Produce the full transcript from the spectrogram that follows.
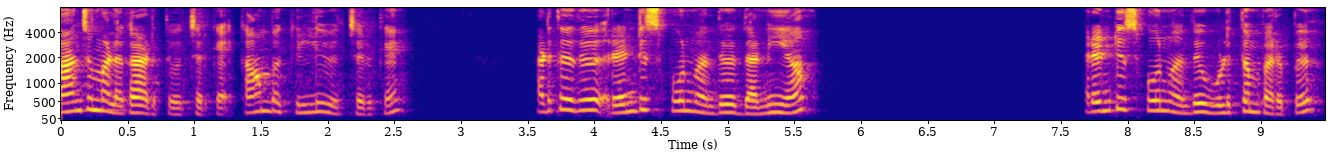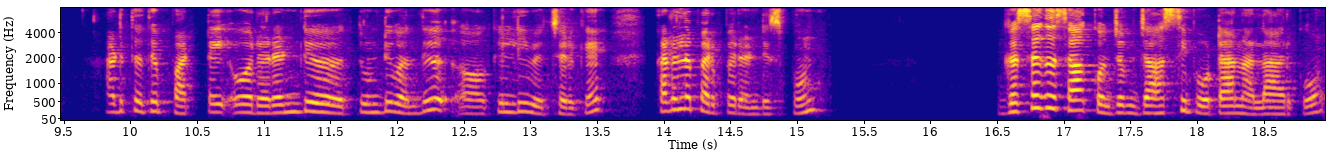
காஞ்ச மிளகா எடுத்து வச்சுருக்கேன். காம்பை கிள்ளி வச்சுருக்கேன். அடுத்தது ரெண்டு ஸ்பூன் வந்து தனியா ரெண்டு ஸ்பூன் வந்து உளுத்தம் பருப்பு அடுத்தது பட்டை ஒரு ரெண்டு துண்டு வந்து கிள்ளி வச்சுருக்கேன். கடலைப்பருப்பு ரெண்டு ஸ்பூன். கசகசா கொஞ்சம் ஜாஸ்தி போட்டால் நல்லாயிருக்கும்.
